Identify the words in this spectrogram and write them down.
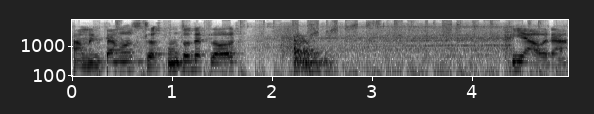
Aumentamos los puntos de flor. Y ahora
